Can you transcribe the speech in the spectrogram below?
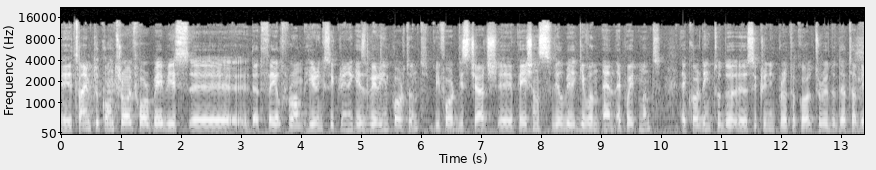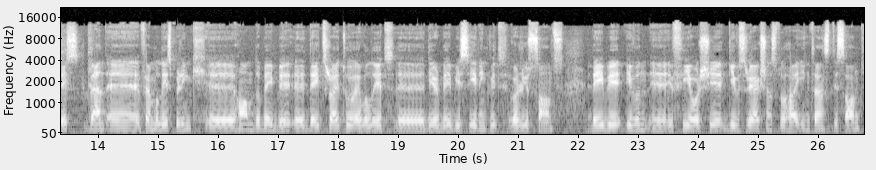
Uh, time to control for babies uh, that fail from hearing screening is very important. Before discharge, uh, patients will be given an appointment according to the uh, screening protocol through the database. When uh, families bring uh, home the baby, they try to evaluate their baby's hearing with various sounds. Baby, even if he or she gives reactions to high intensity sound,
